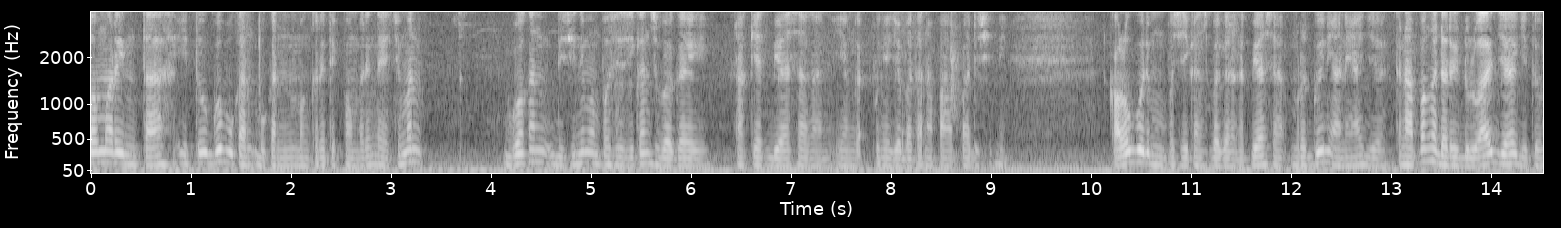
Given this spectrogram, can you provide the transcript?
Pemerintah itu gue bukan bukan mengkritik pemerintah ya, cuman gue kan di sini memposisikan sebagai rakyat biasa kan yang nggak punya jabatan apa-apa di sini kalau gue dimposisikan sebagai rakyat biasa menurut gue ini aneh aja. Kenapa nggak dari dulu aja gitu?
